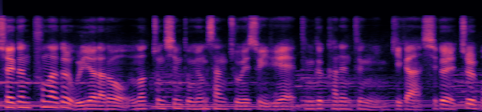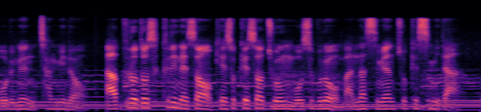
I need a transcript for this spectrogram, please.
최근 풍악을 울려라로 음악 중심 동영상 조회수 1위에 등극하는 등 인기가 식을 줄 모르는 장민호. 앞으로도 스크린에서 계속해서 좋은 모습으로 만났으면 좋겠습니다.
